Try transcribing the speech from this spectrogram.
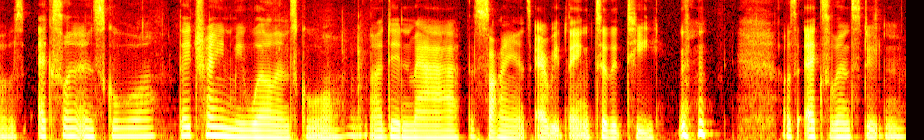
I was excellent in school. They trained me well in school. I did math, science, everything to the T. I was an excellent student.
